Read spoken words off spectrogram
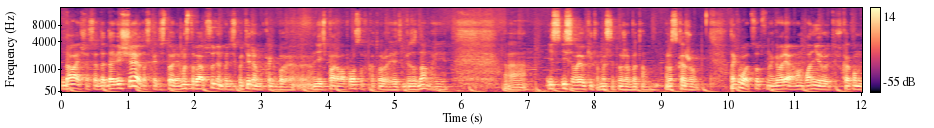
давай сейчас я довещаю, так сказать, историю. Мы с тобой обсудим, подискутируем, как бы э, есть пара вопросов, которые я тебе задам, и, и, с- и свои какие-то мысли тоже об этом расскажу. Так вот, собственно говоря, он планирует в каком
